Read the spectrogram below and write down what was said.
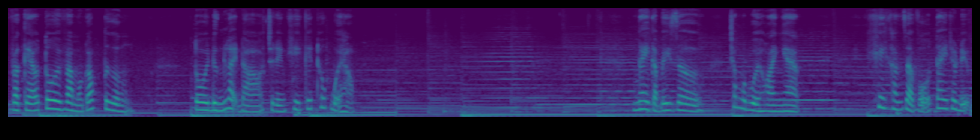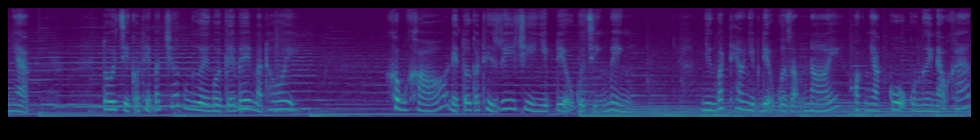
và kéo tôi vào một góc tường. Tôi đứng lại đó cho đến khi kết thúc buổi học. Ngay cả bây giờ, trong một buổi hòa nhạc, khi khán giả vỗ tay theo điệu nhạc, tôi chỉ có thể bắt chước người ngồi kế bên mà thôi. Không khó để tôi có thể duy trì nhịp điệu của chính mình. Nhưng bắt theo nhịp điệu của giọng nói hoặc nhạc cụ của người nào khác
